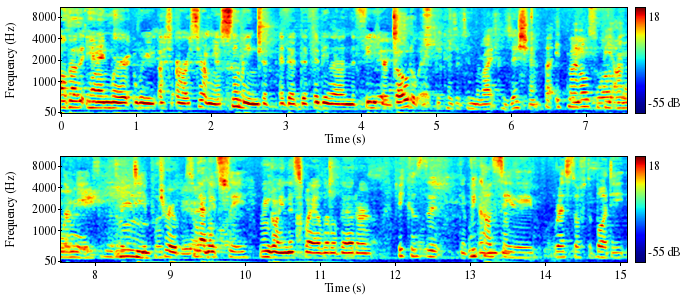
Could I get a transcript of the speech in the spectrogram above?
Although, the- and we're, we are certainly assuming that the, the fibula and the feet here go to it because it's in the right position. But it might also be underneath, a little bit deeper. Mm, True, So that we'll it's see. Going this way a little bit or, Because the, we can't see the rest of the body.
